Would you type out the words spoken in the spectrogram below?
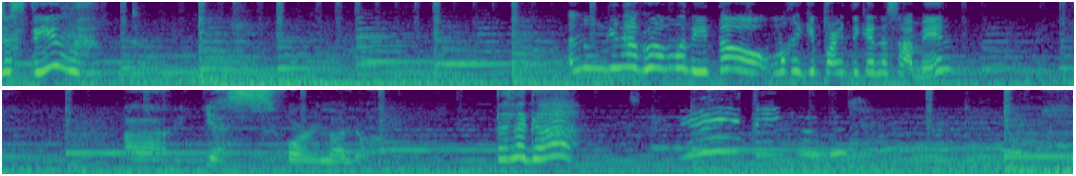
Justin! Anong ginagawa mo dito? Makikiparty ka na sa amin? Ah, yes, for Lolo. Talaga? Eh, thank you.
